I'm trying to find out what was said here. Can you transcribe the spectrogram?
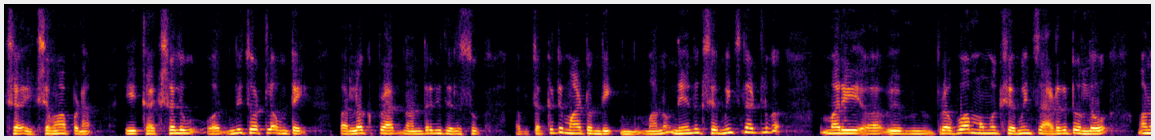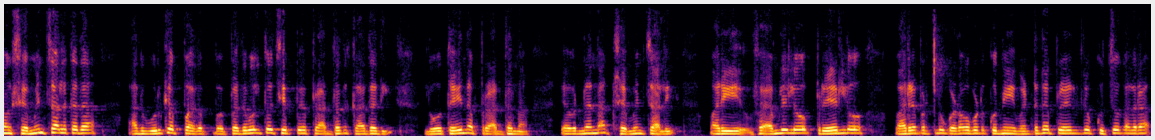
క్ష క్షమాపణ. ఈ కక్షలు అన్ని చోట్ల ఉంటాయి. పరలోక ప్రార్థన అందరికీ తెలుసు. చక్కటి మాట ఉంది. మనం నేను క్షమించినట్లుగా మరి ప్రభు మమ్మల్ని క్షమించి అడగటంలో మనం క్షమించాలి కదా. అది ఊరికే పెద పెదవులతో చెప్పే ప్రార్థన కాదది. లోతైన ప్రార్థన. ఎవరినైనా క్షమించాలి. మరి ఫ్యామిలీలో ప్రేయర్లో భార్యాభర్తలు గొడవ పడుకుని వెంటనే ప్రేయర్లో కూర్చోగలరా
